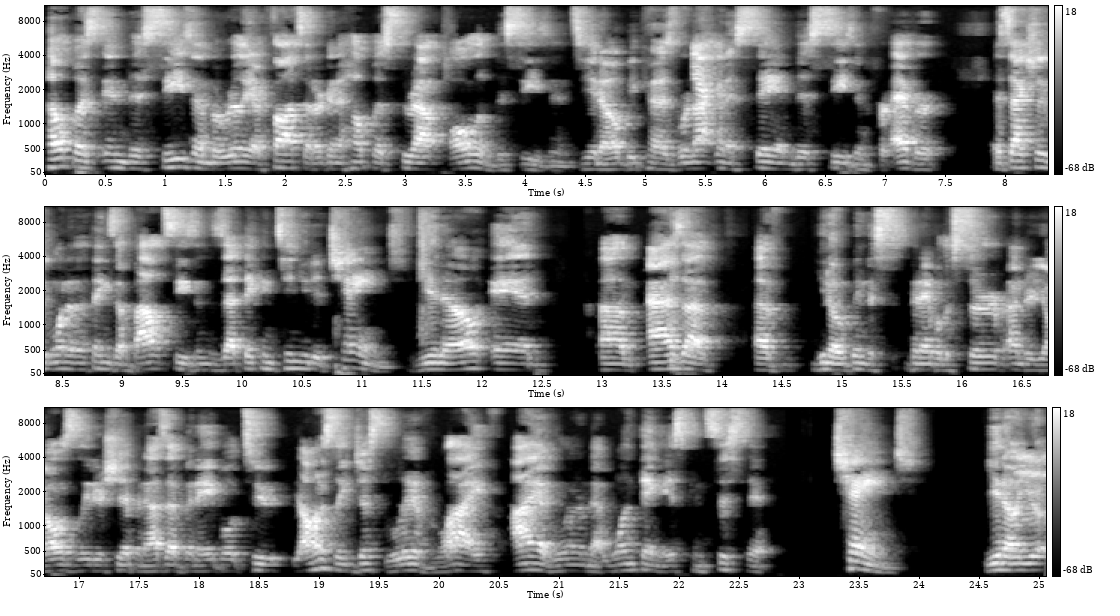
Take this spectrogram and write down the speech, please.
help us in this season, but really are thoughts that are going to help us throughout all of the seasons, you know, because we're not going to stay in this season forever. It's actually one of the things about seasons is that they continue to change, you know, and um, as I've, I've, you know, been to, been able to serve under y'all's leadership, and as I've been able to honestly just live life, I have learned that one thing is consistent change. You know, you're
